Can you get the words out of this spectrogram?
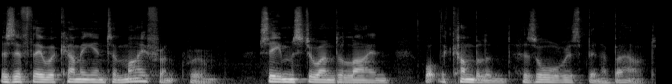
as if they were coming into my front room seems to underline what the Cumberland has always been about.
